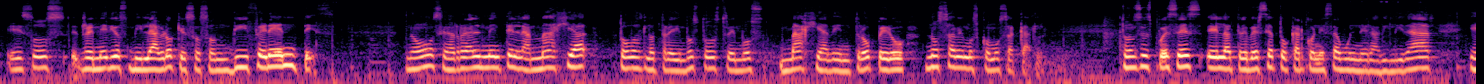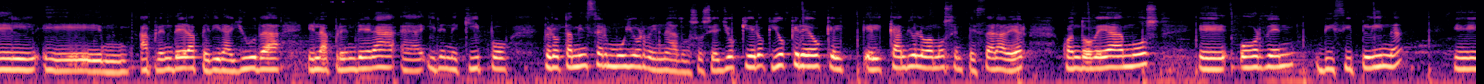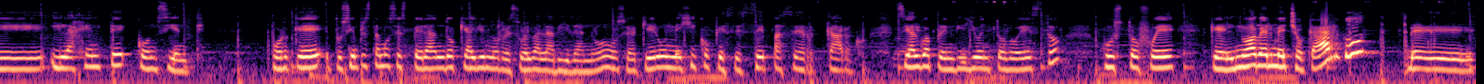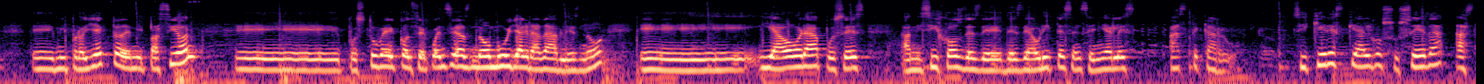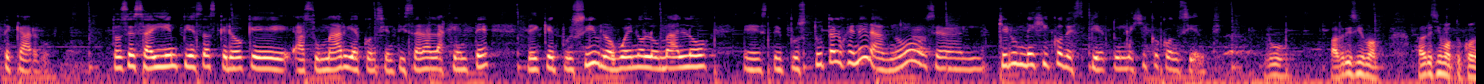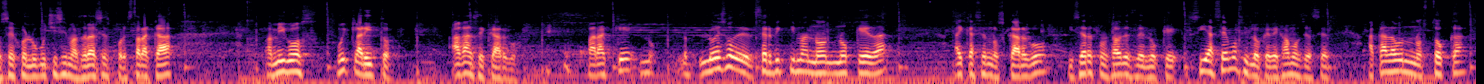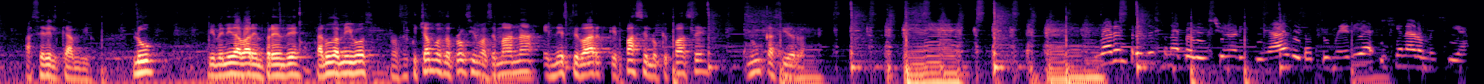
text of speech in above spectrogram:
esos remedios milagro, que esos son diferentes, ¿no? O sea, realmente la magia, todos lo traemos, todos traemos magia adentro, pero no sabemos cómo sacarla. Entonces, pues es el atreverse a tocar con esa vulnerabilidad, el em, aprender a pedir ayuda, el aprender a, ir en equipo, pero también ser muy ordenados. O sea, yo quiero, yo creo que el, cambio lo vamos a empezar a ver cuando veamos eh, orden, disciplina eh, y la gente consciente porque pues siempre estamos esperando que alguien nos resuelva la vida, ¿no? O sea, quiero un México que se sepa hacer cargo. Si algo aprendí yo en todo esto, justo fue que el no haberme hecho cargo de eh, mi proyecto, de mi pasión, eh, pues tuve consecuencias no muy agradables, ¿no? y ahora pues es a mis hijos desde, desde ahorita es enseñarles, hazte cargo, si quieres que algo suceda, hazte cargo. Entonces ahí empiezas creo que a sumar y a concientizar a la gente de que pues sí, lo bueno, lo malo, este, pues tú te lo generas, ¿no? O sea, quiero un México despierto, un México consciente. Lu, padrísimo, padrísimo tu consejo, Lu, muchísimas gracias por estar acá. Amigos, muy clarito, háganse cargo. ¿Para qué? No, lo, eso de ser víctima no, no queda hay que hacernos cargo y ser responsables de lo que sí hacemos y lo que dejamos de hacer. A cada uno nos toca hacer el cambio. Lu, bienvenida a Bar Emprende. Salud amigos. Nos escuchamos la próxima semana en este bar que pase lo que pase, nunca cierra. Bar Emprende es una producción original de Lotu Media y Genaro Mejía.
